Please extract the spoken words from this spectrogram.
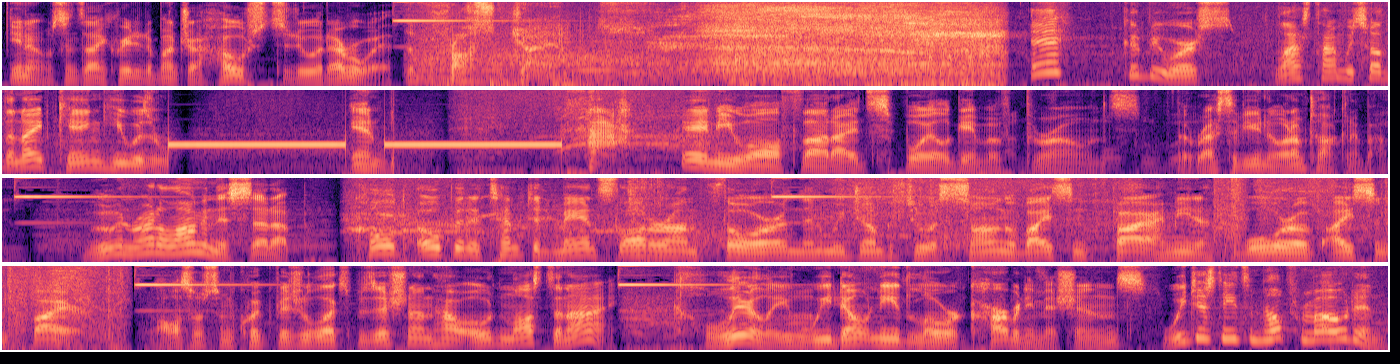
You know, since I created a bunch of hosts to do whatever with. The Frost Giants. Could be worse. Last time we saw the Night King, he was and ha! And you all thought I'd spoil Game of Thrones. The rest of you know what I'm talking about. Moving right along in this setup. Cold open attempted manslaughter on Thor, and then we jump into a Song of Ice and Fire. I mean, a War of Ice and Fire. Also, some quick visual exposition on how Odin lost an eye. Clearly, we don't need lower carbon emissions. We just need some help from Odin.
